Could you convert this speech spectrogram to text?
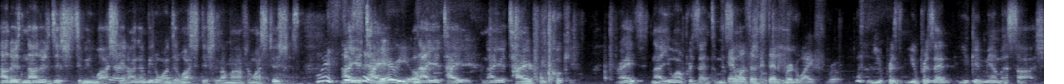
Now there's now there's dishes to be washed. Yeah. You're not gonna be the one to wash the dishes. I'm gonna have to wash the dishes. Where's Now you're this tired. scenario? Now you're tired. Now you're tired from cooking, right? Now you want to present a massage. Guy wants a okay? Stepford wife, bro. You pres you present you give me a massage.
